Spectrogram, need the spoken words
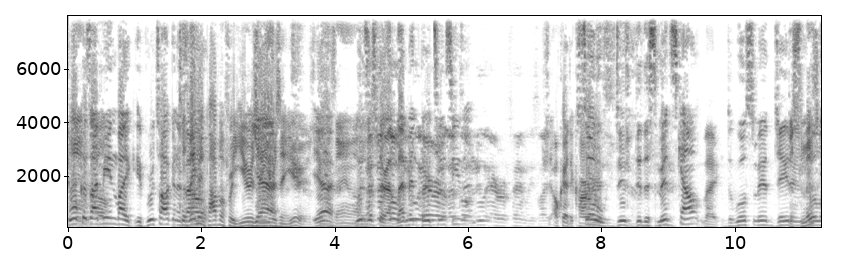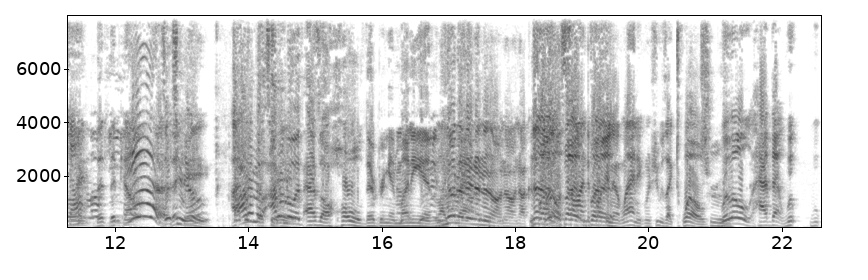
Well, because I mean, like, if we're talking about, they've been popping for years and years and years. Yeah, what's this? Their 11, 13 season. New era families. Okay, the Carters. So did, did the Smiths count? Like the Will Smith, Jaden, the Smiths count? Them count? Yeah, so tier A. I, I don't know. I don't know if as a whole they're bringing money in. Like no, no, that. no, no, no, no, no. Because no, Willow no, signed but, to fucking Atlantic when she was like twelve. True. Willow had that whip, whip,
